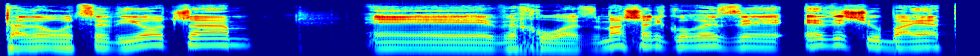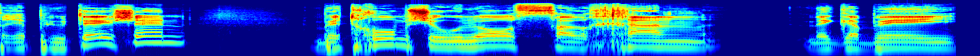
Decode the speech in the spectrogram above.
אתה לא רוצה להיות שם, אה, וכו'. אז מה שאני קורא זה איזושהי בעיית רפיוטיישן, בתחום שהוא לא סלחן לגבי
